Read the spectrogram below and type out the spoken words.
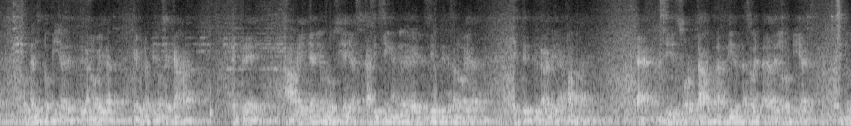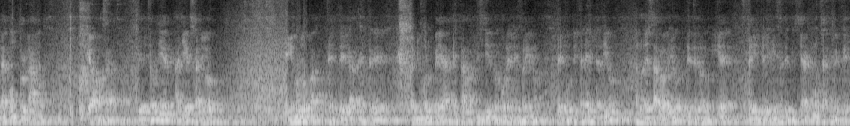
una distopía de la novela que bueno, que no se escapa este, a 20 años producida y hace casi 100 años de haber sido escrita esa novela, este, de una realidad palpable. O sea, si soltamos las riendas sobre la tecnología, si no la controlamos, ¿qué va a pasar? De hecho, ayer, ayer salió en Europa, este, la, este, la, Unión Europea está diciendo ponerle freno desde el punto de vista legislativo a los desarrollos de tecnología de inteligencia artificial como ChatGPT.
